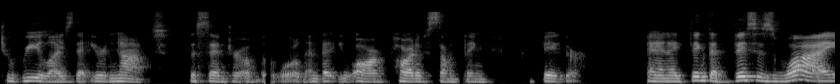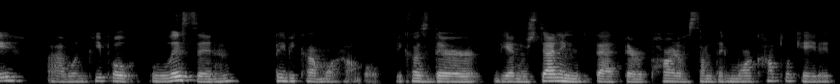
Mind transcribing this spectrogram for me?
to realize that you're not the center of the world and that you are part of something bigger. And I think that this is why uh, when people listen, they become more humble because they're the understanding that they're part of something more complicated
